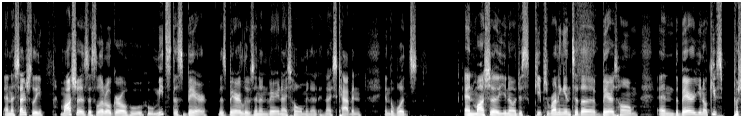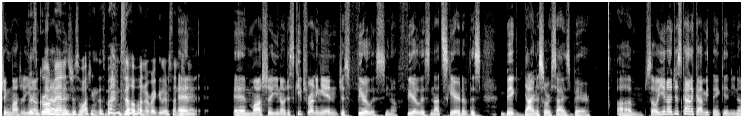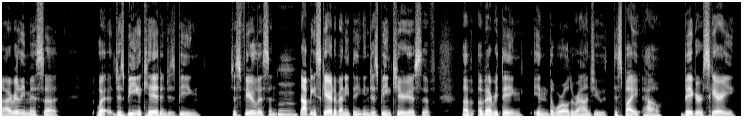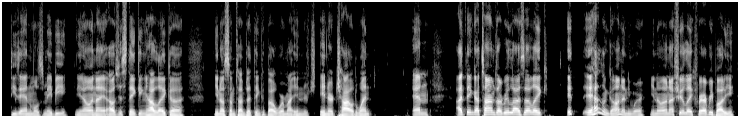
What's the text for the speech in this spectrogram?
and essentially Masha is this little girl who who meets this bear. This bear lives in a very nice home in a, a nice cabin in the woods. And Masha, you know, just keeps running into the bear's home, and the bear, you know, keeps pushing Masha. You this know, grown "Get out man here." is just watching this by himself on a regular Sunday and night. And Masha, you know, just keeps running in, just fearless, you know, fearless, not scared of this big dinosaur-sized bear. Um, so you know, just kind of got me thinking. You know, I really miss uh, what just being a kid and just being just fearless and Mm. not being scared of anything and just being curious of of of everything in the world around you, despite how big or scary these animals may be. You know, and I I was just thinking how like uh you know sometimes I think about where my inner inner child went, and I think at times I realize that like it it hasn't gone anywhere. You know, and I feel like for everybody,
